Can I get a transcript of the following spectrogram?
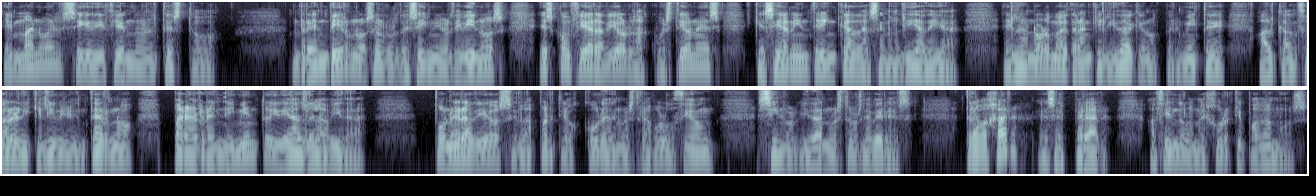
Emmanuel sigue diciendo en el texto, rendirnos a los designios divinos es confiar a Dios las cuestiones que sean intrincadas en el día a día, en la norma de tranquilidad que nos permite alcanzar el equilibrio interno para el rendimiento ideal de la vida, poner a Dios en la parte oscura de nuestra evolución sin olvidar nuestros deberes. Trabajar es esperar, haciendo lo mejor que podamos.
